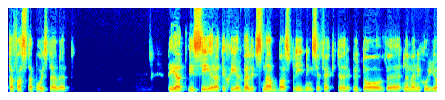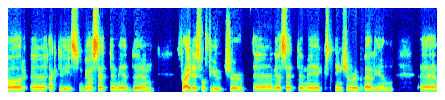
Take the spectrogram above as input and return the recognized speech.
ta fasta på istället det är att vi ser att det sker väldigt snabba spridningseffekter utav när människor gör aktivism. Vi har sett det med Fridays for Future, vi har sett det med Extinction Rebellion, Eh,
